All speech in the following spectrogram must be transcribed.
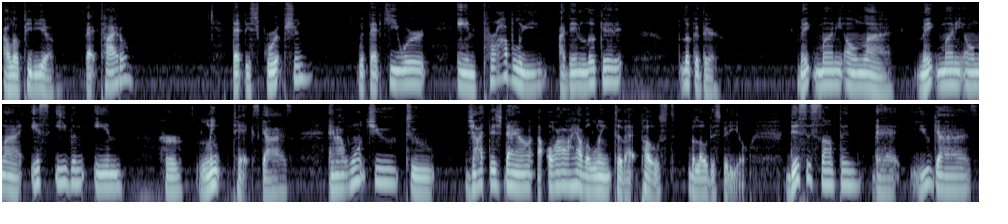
our little PDF. That title that description with that keyword and probably I didn't look at it. Look at there. Make money online. Make money online. It's even in her link text, guys. And I want you to jot this down or I'll have a link to that post below this video. This is something that you guys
